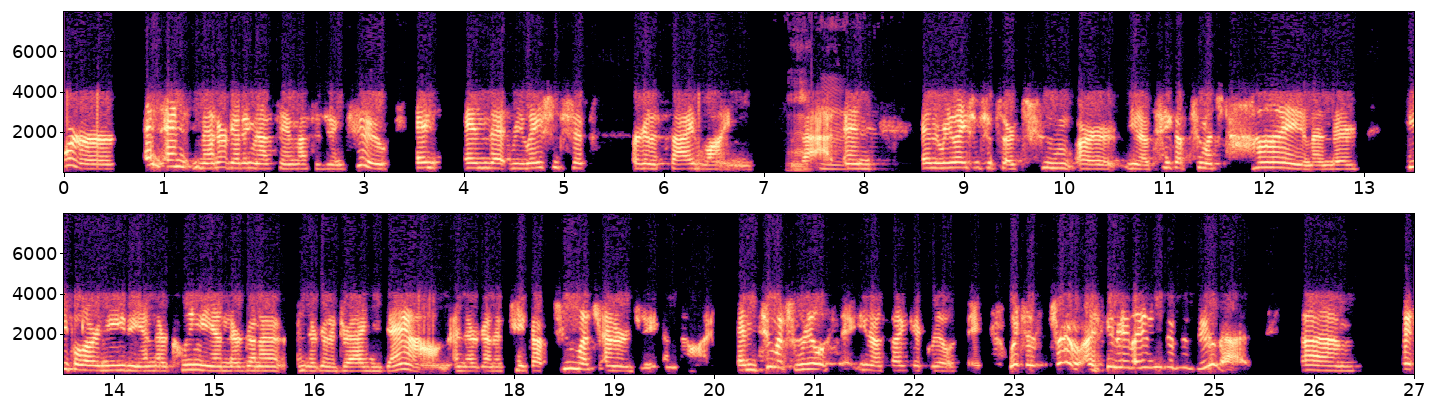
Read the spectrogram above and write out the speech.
order. And and men are getting that same messaging too. And and that relationships are going to sideline mm-hmm. that. And and relationships are too are you know take up too much time and they're people are needy and they're clingy and they're gonna and they're gonna drag you down and they're gonna take up too much energy and time and too much real estate, you know, psychic real estate, which is true. I mean, relationships do that. Um, but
